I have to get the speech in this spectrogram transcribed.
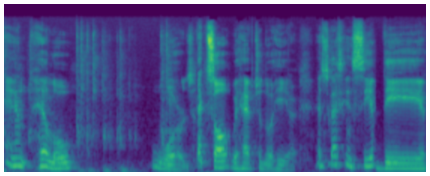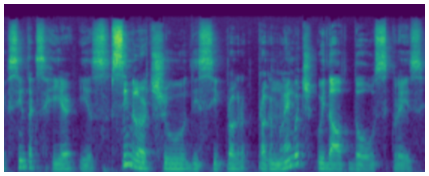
and hello words. That's all we have to do here. As you guys can see, the syntax here is similar to the C program, program language without those crazy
